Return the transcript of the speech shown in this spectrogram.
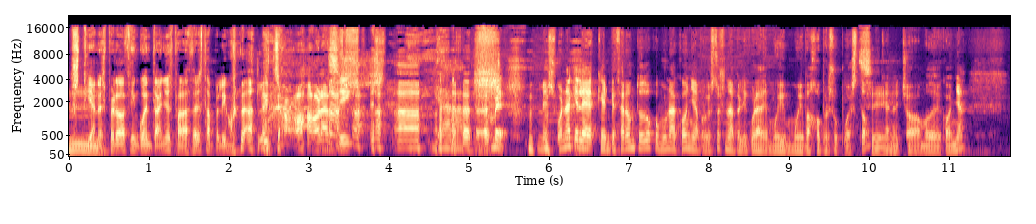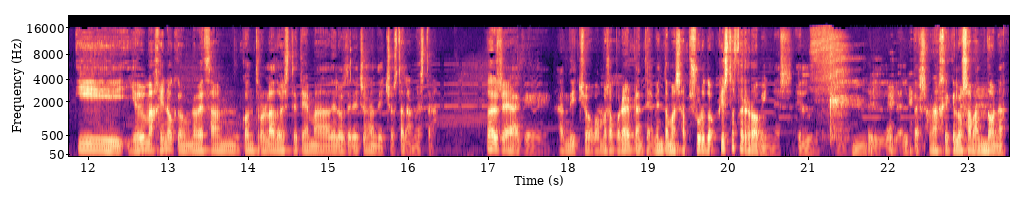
Hostia, han esperado 50 años para hacer esta película. Ahora sí. Ya. Hombre, me suena que, le- que empezaron todo como una coña, porque esto es una película de muy, muy bajo presupuesto, Sí. que han hecho a modo de coña. Y yo me imagino que una vez han controlado este tema de los derechos, han dicho, esta es la nuestra. O sea que han dicho, vamos a poner el planteamiento más absurdo. Christopher Robin es el, el- el personaje que los abandona.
